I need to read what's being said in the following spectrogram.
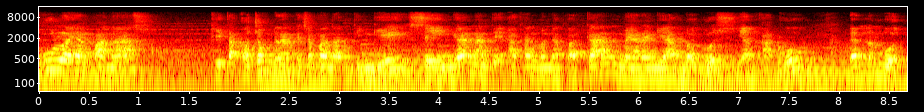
gula yang panas kita kocok dengan kecepatan tinggi sehingga nanti akan mendapatkan mereng yang bagus, yang kaku dan lembut.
